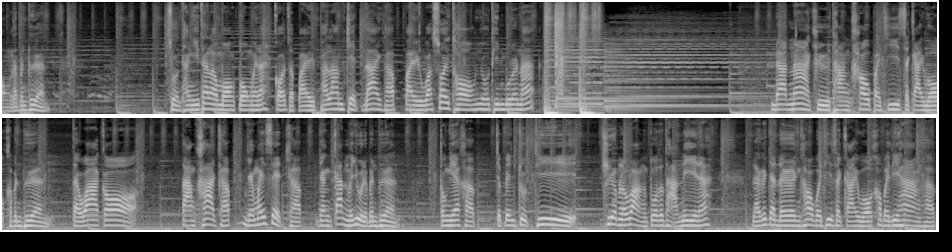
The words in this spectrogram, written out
2 แล้วเพื่อนๆ ส่วนทางนี้ถ้าเรามองตรงไปนะ ก็จะไปพระรามเจ็ดได้ครับ ไปวัดสร้อยทองโยธินบุรณะ ด้านหน้าคือทางเข้าไปที่สกายวอล์กครับเพื่อนๆ แต่ว่าก็ตามคาดครับยังไม่เสร็จครับ ยังกั้นไว้อยู่เลยเพื่อนๆ ตรงนี้ครับจะเป็นจุดที่เชื่อมระหว่างตัวสถานีนะ แล้วก็จะเดินเข้าไปที่สกายวอล์กเข้าไปที่ห้างครับ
